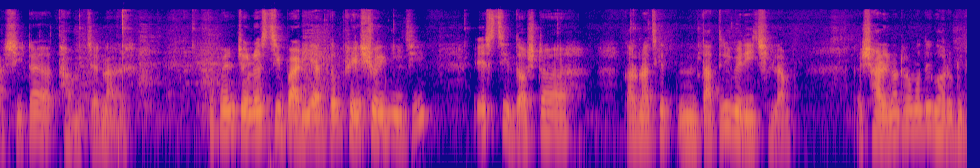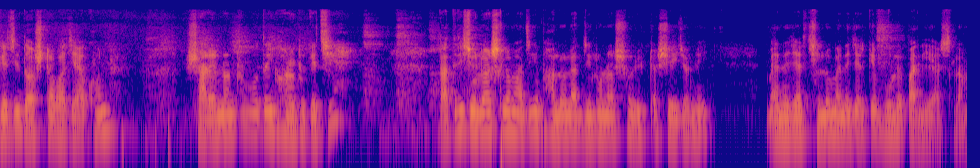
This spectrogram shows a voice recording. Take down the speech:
কাশিটা থামছে না। আর তো ফ্রেন্ড চলে এসেছি, বাড়ি একদম ফ্রেশ হয়ে নিয়েছি এসছি দশটা, কারণ আজকে তাড়াতাড়ি বেরিয়েছিলাম। সাড়ে নটার মধ্যেই ঘরে ঢুকেছি, দশটা বাজে এখন। সাড়ে নটার মধ্যেই ঘরে ঢুকেছি। তাড়াতাড়ি চলে আসলাম, আজকে ভালো লাগছিল না শরীরটা, সেই জন্যই। ম্যানেজার ছিল ম্যানেজারকে বলে পালিয়ে আসলাম।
